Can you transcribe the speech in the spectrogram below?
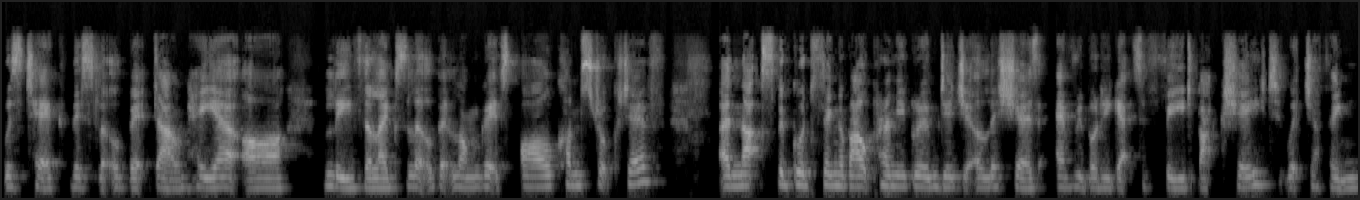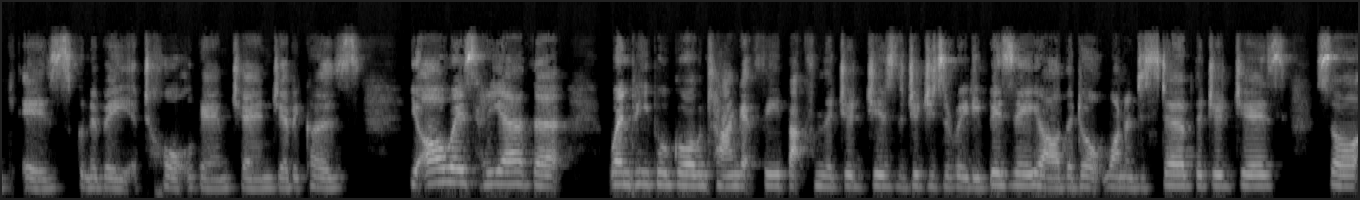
was take this little bit down here or leave the legs a little bit longer. It's all constructive. And that's the good thing about Premier Groom Digital this year is everybody gets a feedback sheet, which I think is going to be a total game changer because you always hear that when people go and try and get feedback from the judges, the judges are really busy or they don't want to disturb the judges. So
